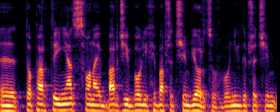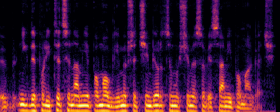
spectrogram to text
Y, To partyjniactwo najbardziej boli chyba przedsiębiorców, bo nigdy, przedsięb- nigdy politycy nam nie pomogli. My, przedsiębiorcy, musimy sobie sami pomagać.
